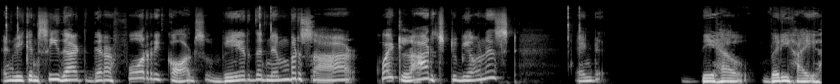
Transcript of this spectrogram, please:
And we can see that there are four records where the numbers are quite large to be honest. And they have very high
